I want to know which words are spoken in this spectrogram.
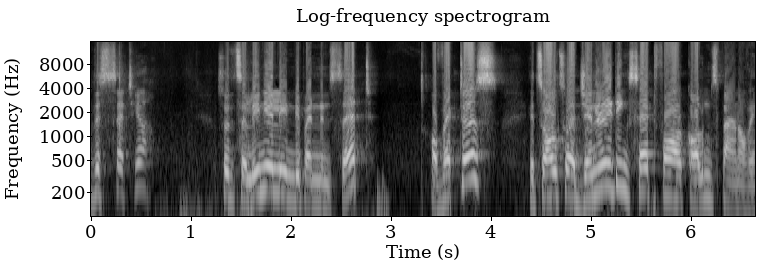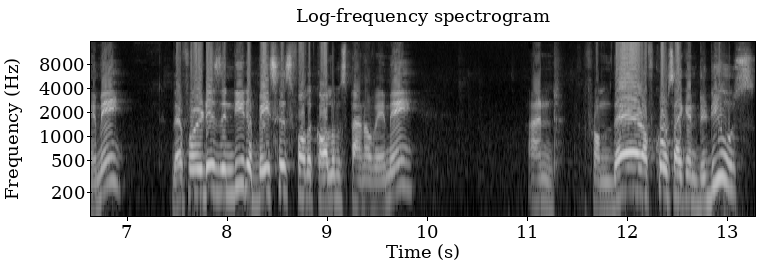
this set here. So it's a linearly independent set of vectors. It's also a generating set for column span of MA therefore it is indeed a basis for the column span of MA and from there of course I can deduce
